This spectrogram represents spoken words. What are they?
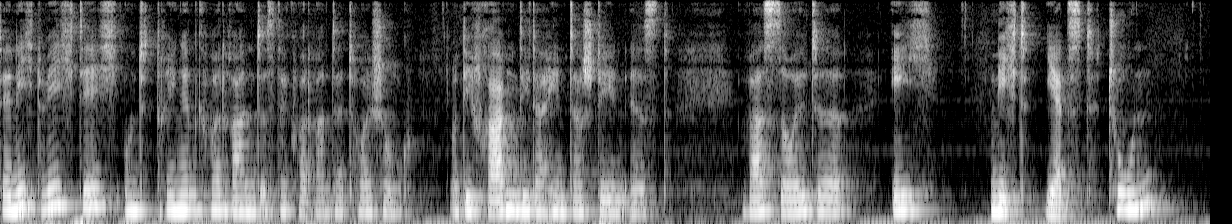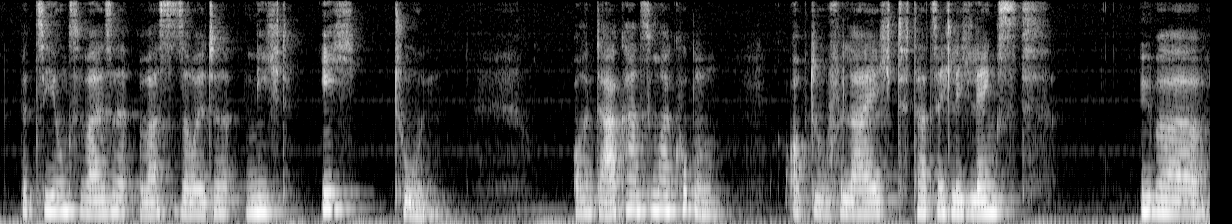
Der nicht wichtig und dringend Quadrant ist der Quadrant der Täuschung. Und die Fragen, die dahinter stehen, ist, was sollte ich nicht jetzt tun, beziehungsweise was sollte nicht ich tun? Und da kannst du mal gucken, ob du vielleicht tatsächlich längst über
